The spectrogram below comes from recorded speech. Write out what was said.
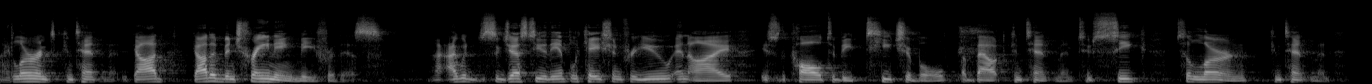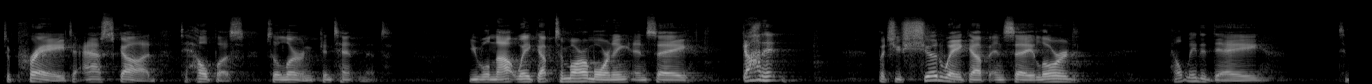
I learned contentment. God, God had been training me for this. I would suggest to you the implication for you and I is the call to be teachable about contentment, to seek to learn contentment, to pray, to ask God to help us to learn contentment. You will not wake up tomorrow morning and say, Got it. But you should wake up and say, Lord, help me today to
